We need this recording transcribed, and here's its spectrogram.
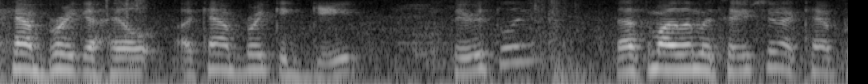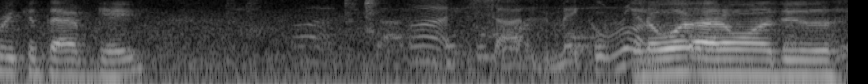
can't break a hill. I can't break a gate. Seriously? That's my limitation. I can't break a damn gate. I decided to make a run. You know what? I don't want to do this.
